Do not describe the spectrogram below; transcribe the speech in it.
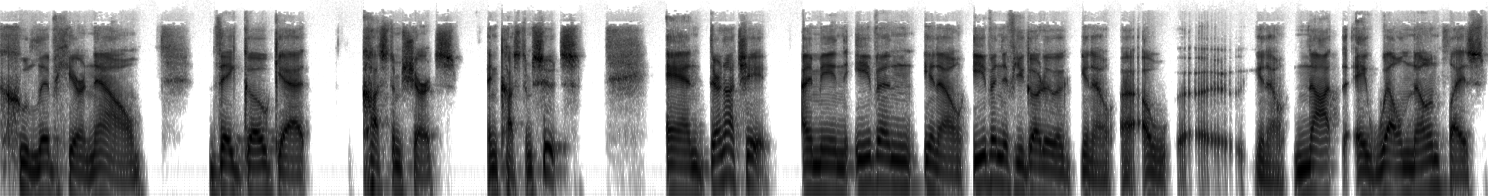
who live here now, they go get custom shirts and custom suits. And they're not cheap. I mean, even you know, even if you go to a you know a, a you know not a well known place,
